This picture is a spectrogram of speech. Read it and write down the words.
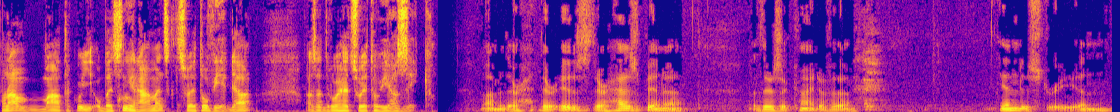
Ona má takový obecný rámec, co je to věda a za druhé, co je to jazyk. Um, there, there is, there has been a, there's a kind of a industry in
